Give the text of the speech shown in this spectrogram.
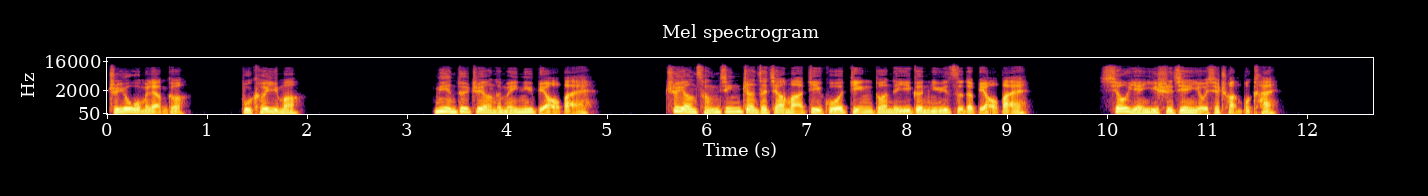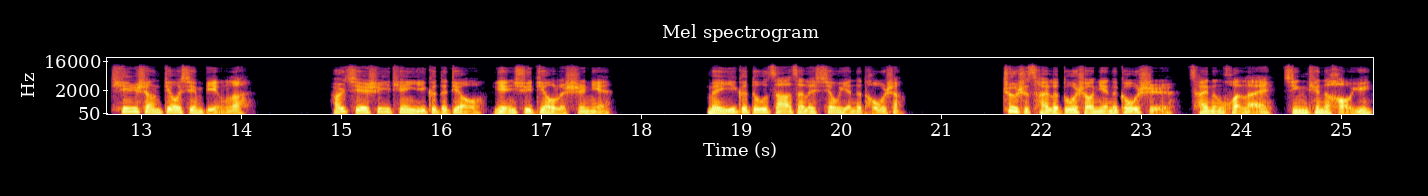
只有我们两个，不可以吗？”面对这样的美女表白，这样曾经站在加玛帝国顶端的一个女子的表白，萧炎一时间有些喘不开。天上掉馅饼了，而且是一天一个的掉，连续掉了十年，每一个都砸在了萧炎的头上。这是踩了多少年的狗屎才能换来今天的好运？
